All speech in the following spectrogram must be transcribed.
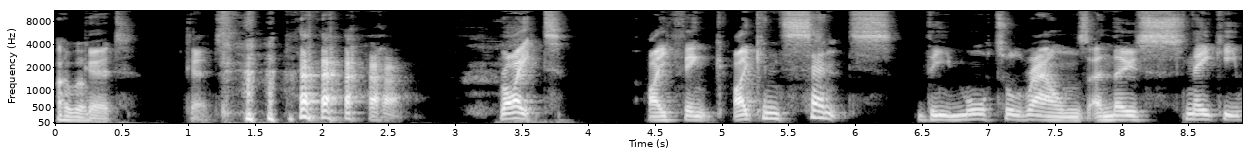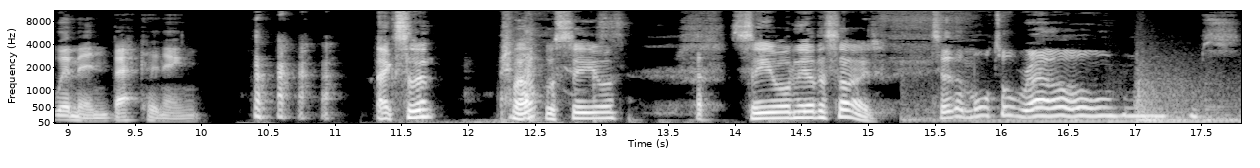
I will. Good. Good. right. I think I can sense the mortal realms and those snaky women beckoning. Excellent. Well, we'll see you. see you on the other side. To the mortal realms.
